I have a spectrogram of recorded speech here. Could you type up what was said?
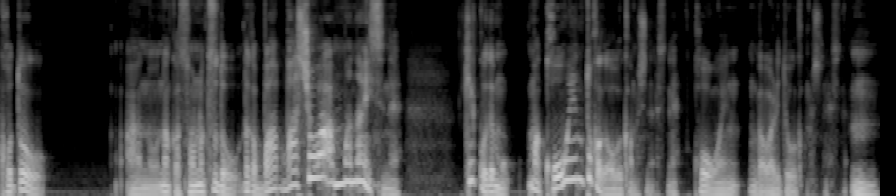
ことをあの、なんかその都度、だから場所はあんまないですね。結構でも、まあ公園とかが多いかもしれないですね。公園が割と多いかもしれないですね。うん。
